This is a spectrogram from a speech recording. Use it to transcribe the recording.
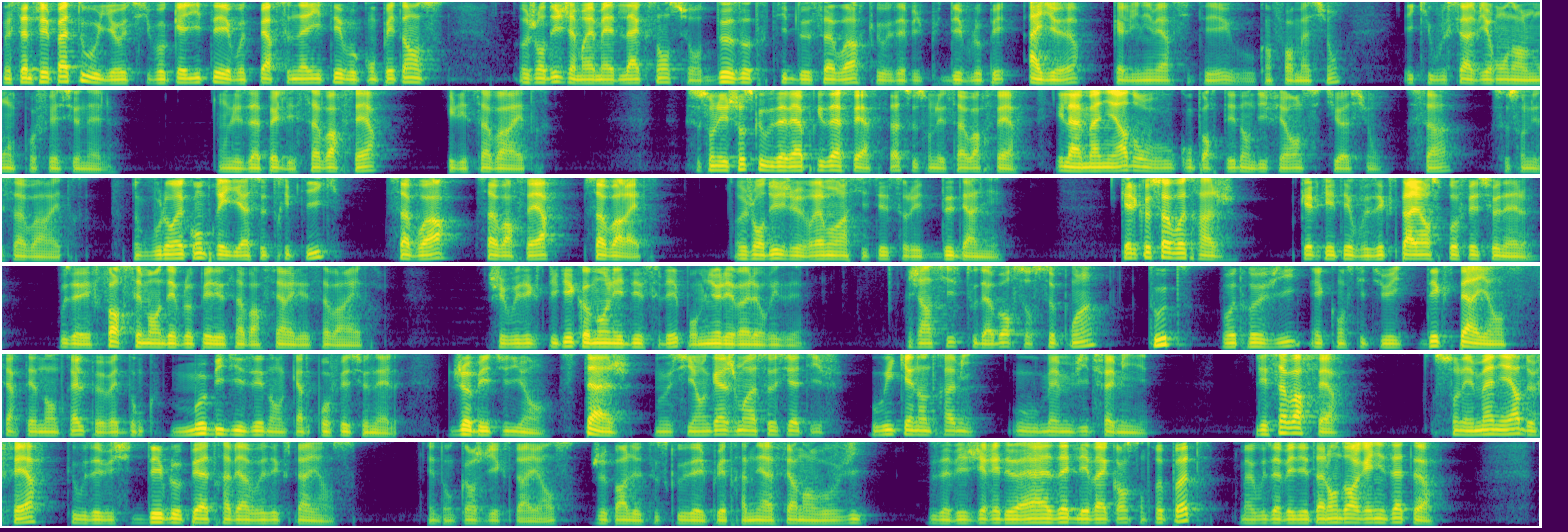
Mais ça ne fait pas tout, il y a aussi vos qualités, votre personnalité, vos compétences. Aujourd'hui, j'aimerais mettre l'accent sur deux autres types de savoirs que vous avez pu développer ailleurs qu'à l'université ou qu'en formation, et qui vous serviront dans le monde professionnel. On les appelle les savoir-faire et les savoir-être. Ce sont les choses que vous avez apprises à faire, ça, ce sont les savoir-faire. Et la manière dont vous vous comportez dans différentes situations, ça, ce sont les savoir-être. Donc vous l'aurez compris, il y a ce triptyque, savoir, savoir-faire, savoir-être. Aujourd'hui, je vais vraiment insister sur les deux derniers. Quel que soit votre âge, quelles qu'aient été vos expériences professionnelles, vous avez forcément développé des savoir-faire et des savoir-être. Je vais vous expliquer comment les déceler pour mieux les valoriser. J'insiste tout d'abord sur ce point. Toute votre vie est constituée d'expériences. Certaines d'entre elles peuvent être donc mobilisées dans le cadre professionnel. Job étudiant, stage, mais aussi engagement associatif, week-end entre amis, ou même vie de famille. Les savoir-faire sont les manières de faire que vous avez su développer à travers vos expériences. Et donc quand je dis expérience, je parle de tout ce que vous avez pu être amené à faire dans vos vies. Vous avez géré de A à Z les vacances entre potes, bah vous avez des talents d'organisateur.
